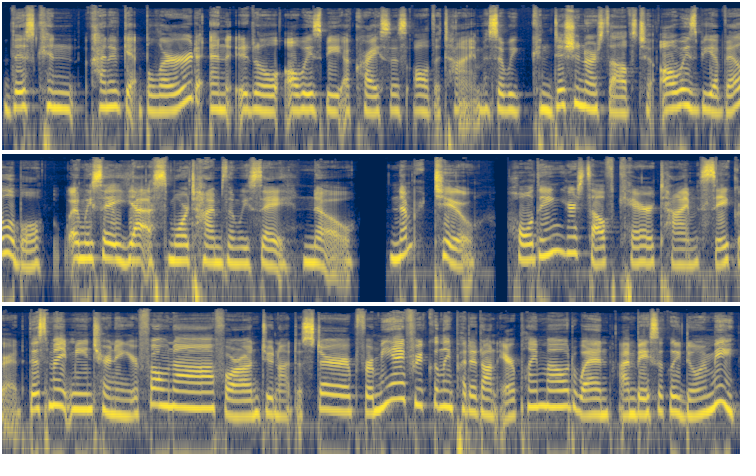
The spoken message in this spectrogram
this can kind of get blurred and it'll always be a crisis all the time. So we condition ourselves to always be available and we say yes more times than we say no. Number two, Holding your self care time sacred. This might mean turning your phone off or on do not disturb. For me, I frequently put it on airplane mode when I'm basically doing me.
